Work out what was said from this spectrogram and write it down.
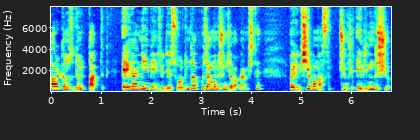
arkamızı dönüp baktık. Evren neye benziyor diye sorduğumda hocam bana şunu cevap vermişti. Öyle bir şey yapamazsın. Çünkü evrenin dışı yok.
